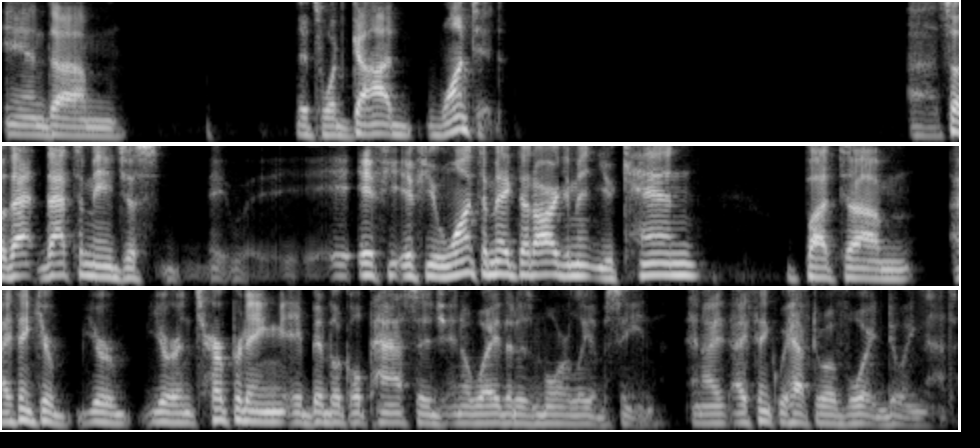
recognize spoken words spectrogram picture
And um, it's what God wanted. Uh, so that that to me just if if you want to make that argument, you can, but um, I think you're you're you're interpreting a biblical passage in a way that is morally obscene, and I, I think we have to avoid doing that.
